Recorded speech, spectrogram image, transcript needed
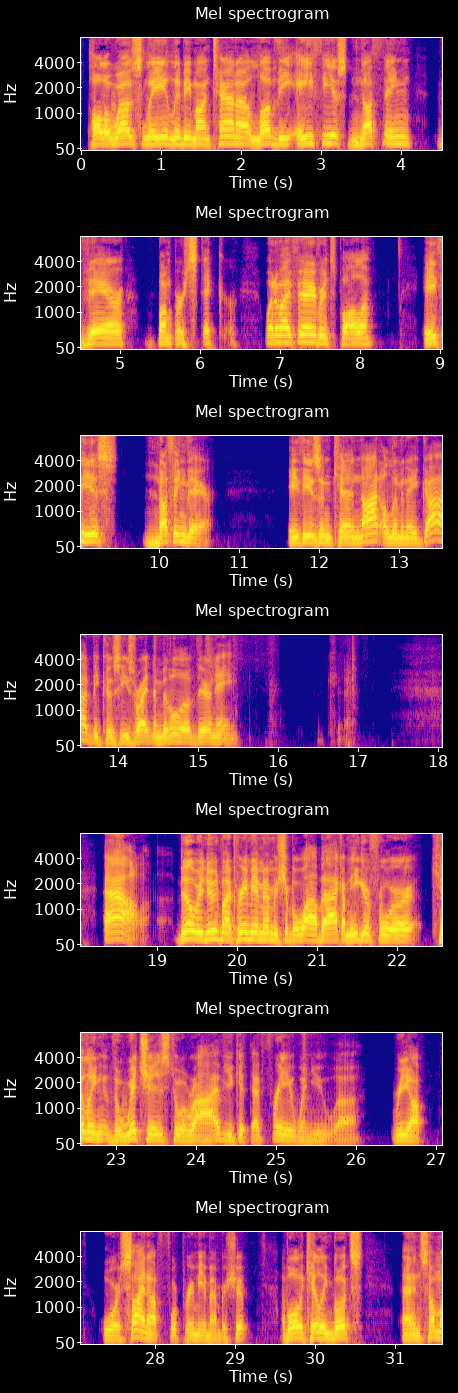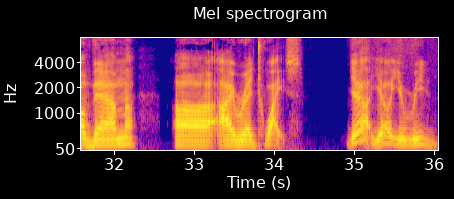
Paula Wesley, Libby, Montana, love the atheist nothing there bumper sticker. One of my favorites, Paula. Atheist, nothing there. Atheism cannot eliminate God because he's right in the middle of their name. Okay. Al, Bill renewed my premium membership a while back. I'm eager for Killing the Witches to arrive. You get that free when you uh, re up or sign up for premium membership. Of all the killing books, and some of them uh, I read twice. Yeah, yeah, you read.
